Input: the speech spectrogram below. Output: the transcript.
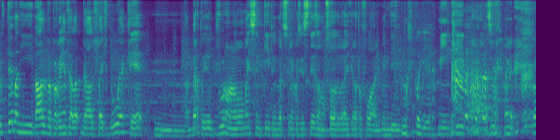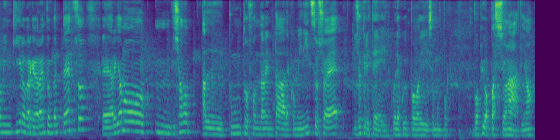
Il tema di Valve proveniente da, Half-Life 2, che mh, Alberto io giuro non avevo mai sentito in versione così estesa, non so da dove l'hai tirato fuori, quindi Non si può dire. mi inchino, no, no, su- vabbè, però mi inchino perché è veramente un bel pezzo. Eh, arriviamo mh, diciamo al punto fondamentale come inizio, cioè i giochi retail, quelli a cui poi siamo un po', un po' più appassionati, no?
